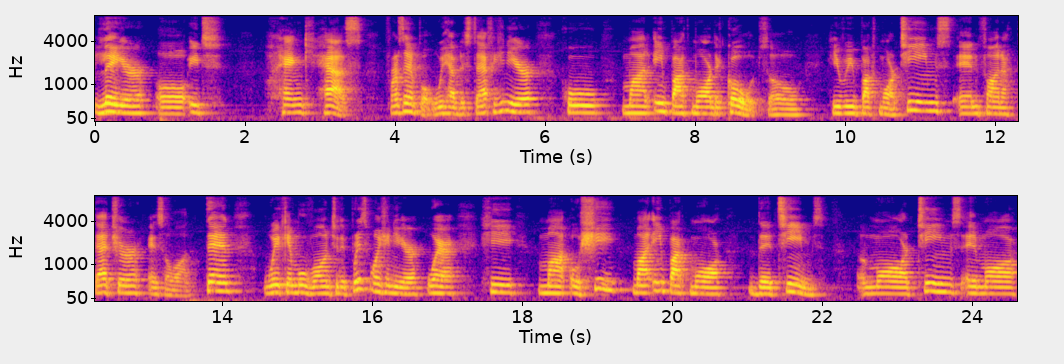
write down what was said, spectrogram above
layer or each rank has. For example, we have the staff engineer who might impact more the code. So he will impact more teams and fine architecture and so on. Then we can move on to the principal engineer where he might or she might impact more the teams, more teams and more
